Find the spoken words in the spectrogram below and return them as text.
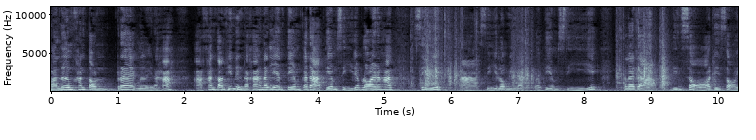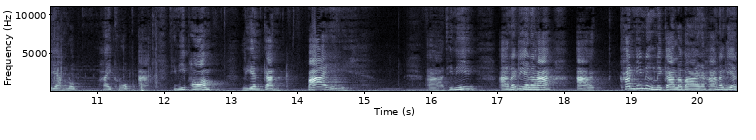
มาเริ่มขั้นตอนแรกเลยนะคะอ่าขั้นตอนที่หนึ่งนะคะ นักเรียนเตรียมกระดาษเตรียมสีเรียบร้อยนะคะ สีอ่าสีเรามีแล้วเราเตรียมสีกระดาษดินสอดินสอยางลบ ให้ครบอะทีนี้พร้อมเรียนกันไปอ่าทีนี้อ่านักเรียนนะคะอ่าขั้นที่หนึ่งในการระบายนะคะ นักเรียน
